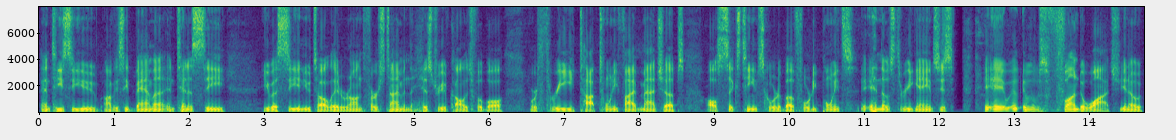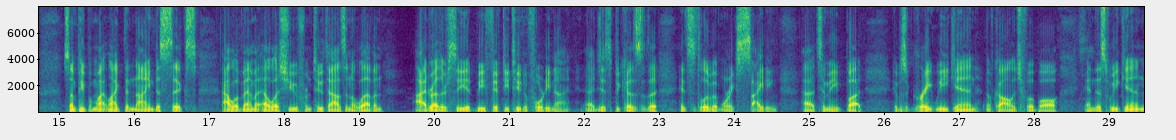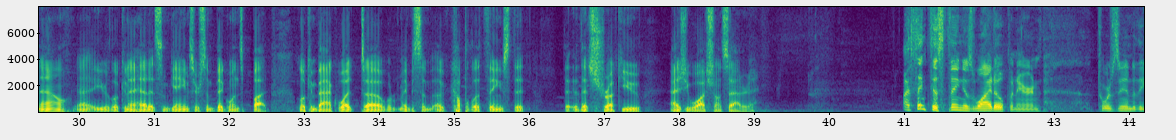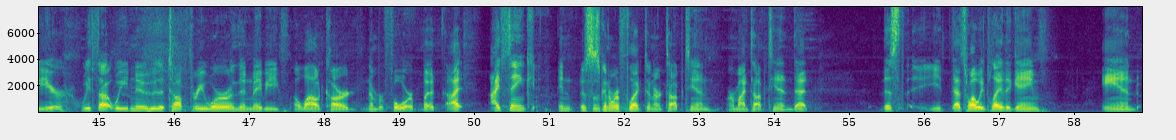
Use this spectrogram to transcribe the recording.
and TCU, obviously Bama and Tennessee, USC and Utah later on. First time in the history of college football where three top 25 matchups, all six teams scored above 40 points in those three games. Just it, it, was fun to watch. You know, some people might like the nine to six Alabama LSU from 2011. I'd rather see it be 52 to 49, uh, just because the it's a little bit more exciting uh, to me. But it was a great weekend of college football, and this weekend now uh, you're looking ahead at some games. There's some big ones, but looking back, what uh, maybe some a couple of things that, that that struck you as you watched on Saturday. I think this thing is wide open, Aaron. Towards the end of the year, we thought we knew who the top three were, and then maybe a wild card number four. But I, I think, and this is going to reflect in our top ten or my top ten that this. That's why we play the game, and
